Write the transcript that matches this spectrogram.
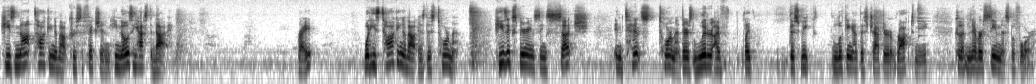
he's not talking about crucifixion. He knows he has to die, right? What he's talking about is this torment. He's experiencing such intense torment. There's literally, I've, like, this week looking at this chapter rocked me because I've never seen this before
